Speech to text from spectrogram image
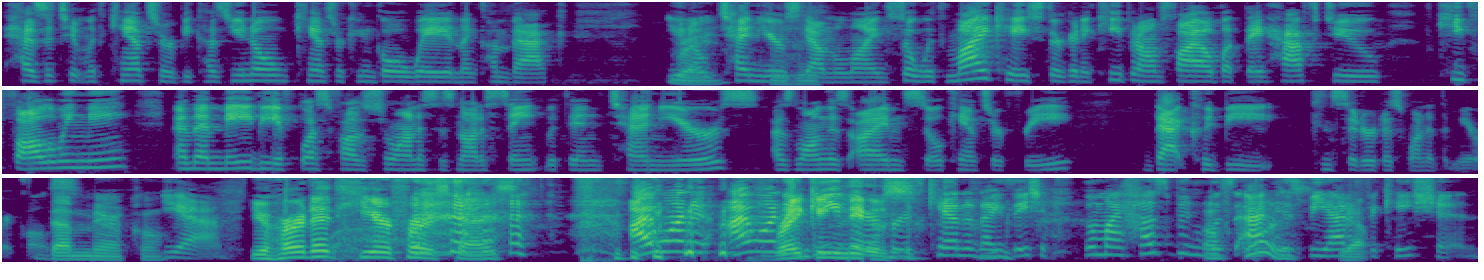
hesitant with cancer because you know cancer can go away and then come back, you know, 10 years Mhm. down the line. So with my case, they're going to keep it on file, but they have to keep following me. And then maybe if Blessed Father Solanus is not a saint within 10 years, as long as I'm still cancer free, that could be considered as one of the miracles. The miracle. yeah. You heard it here first, guys. I want to. I want to be Breaking there for his canonization. Though my husband was at his beatification. Yeah.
